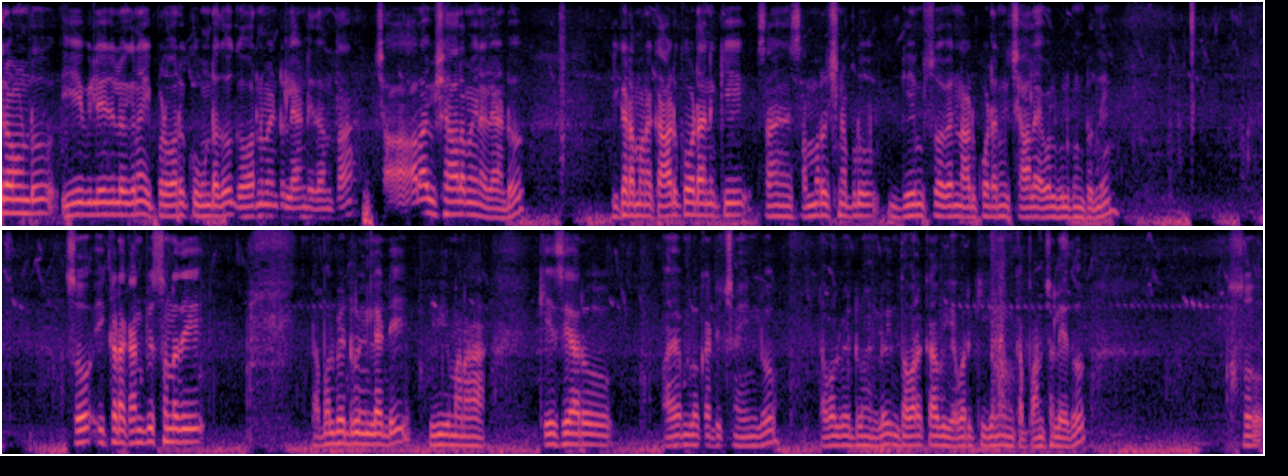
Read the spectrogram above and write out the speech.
గ్రౌండ్ ఏ విలేజ్లో అయినా ఇప్పటి వరకు ఉండదు. గవర్నమెంట్ ల్యాండ్ ఇదంతా. చాలా విశాలమైన ల్యాండ్. ఇక్కడ మనకు ఆడుకోవడానికి స- సమ్మర్ వచ్చినప్పుడు గేమ్స్ అవన్నీ ఆడుకోవడానికి చాలా అవైలబుల్గా ఉంటుంది. సో ఇక్కడ కనిపిస్తున్నది డబల్ బెడ్రూమ్ ఇల్లు అండి. ఇవి మన కేసీఆర్ హయాంలో కట్టించిన ఇండ్లు డబల్ బెడ్రూమ్ ఇండ్లు ఇంతవరకు అవి ఎవరికి ఇంకా పంచలేదు. సో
